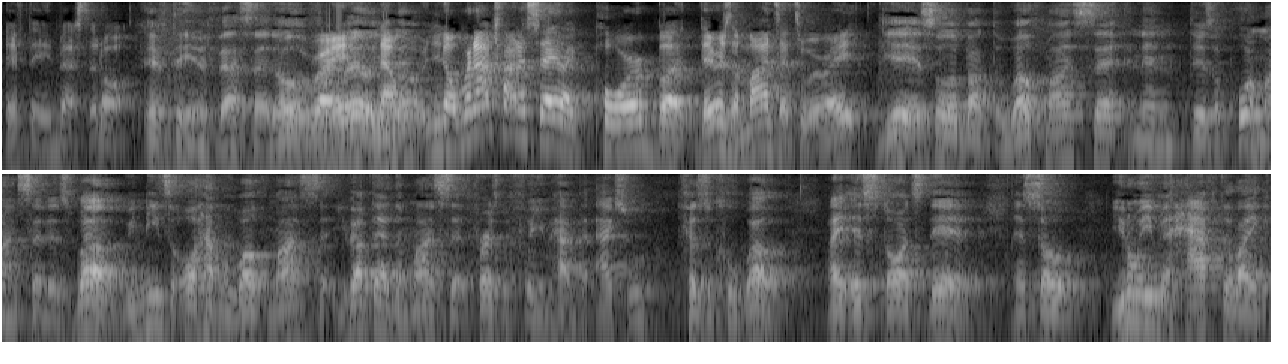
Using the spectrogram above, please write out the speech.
if they invest at all. If they invest at all, right? real, you now, know? you know, we're not trying to say like poor, but there's a mindset to it, right? Yeah, it's all about the wealth mindset, and then there's a poor mindset as well. We need to all have a wealth mindset. You have to have the mindset first before you have the actual physical wealth. Like it starts there, and so you don't even have to like,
